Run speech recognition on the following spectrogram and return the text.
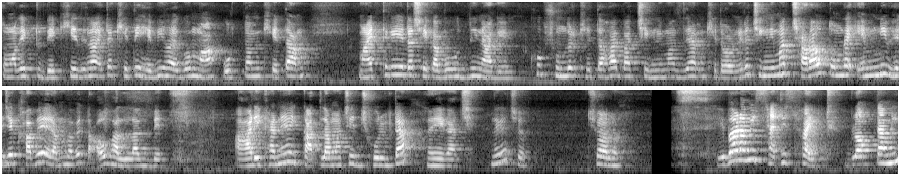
তোমাদের একটু দেখিয়ে দিলাম। এটা খেতে হেভি হয় গো। মা, করতো আমি খেতাম। মায়ের থেকেই এটা শেখা বহুত দিন আগে। খুব সুন্দর খেতে হয়, বা চিংড়ি মাছ দিয়ে আমি খেতে পারব না। এটা চিংড়ি মাছ ছাড়াও তোমরা এমনি ভেজে খাবে, এরমভাবে তাও ভালো লাগবে। আর এখানে ওই কাতলা মাছের ঝোলটা হয়ে গেছে, দেখেছ? চলো। এবার আমি স্যাটিসফাইড ব্লগটা আমি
